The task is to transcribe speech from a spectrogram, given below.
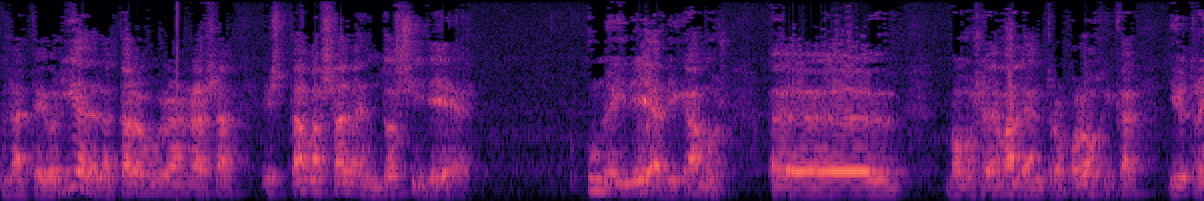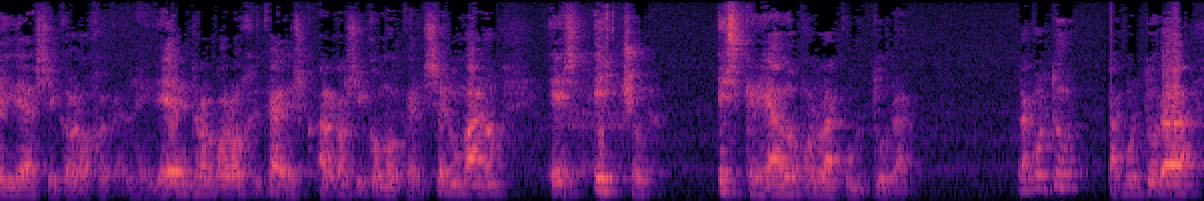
la teoría de la tabula rasa está basada en dos ideas. Una idea, digamos, eh, vamos a llamarle antropológica, y otra idea psicológica. La idea antropológica es algo así como que el ser humano es hecho, es creado por la cultura. La cultura, la cultura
